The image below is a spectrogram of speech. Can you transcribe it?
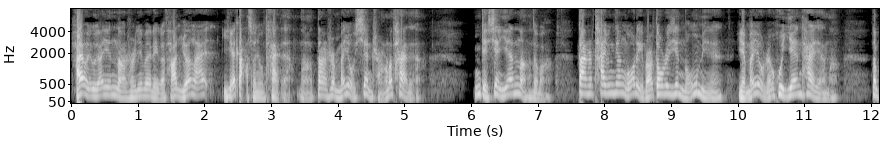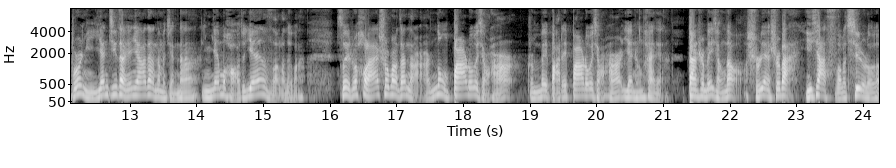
还有一个原因呢，是因为这个他原来也打算用太监啊，但是没有现成的太监，你得现腌呢，对吧？但是太平天国里边都是一些农民，也没有人会腌太监呢，那不是你腌鸡蛋、腌鸭蛋那么简单，你腌不好就腌死了，对吧？所以说后来说不知道在哪儿弄八十多个小孩儿。准备把这八十多个小孩腌成太监，但是没想到实验失败，一下死了七十多个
